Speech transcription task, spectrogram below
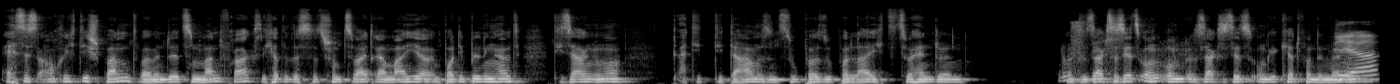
Es ist auch richtig spannend, weil wenn du jetzt einen Mann fragst, ich hatte das jetzt schon zwei, drei Mal hier im Bodybuilding halt, die sagen immer, ah, die, die Damen sind super, super leicht zu handeln. Und du sagst es jetzt un, un, sagst es jetzt umgekehrt von den Männern. Ja,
